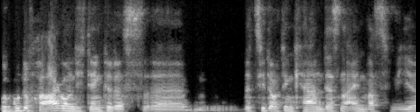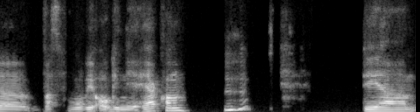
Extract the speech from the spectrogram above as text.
Eine gute Frage und ich denke, das äh, bezieht auch den Kern dessen ein, was wir, was, wo wir originär herkommen. Mhm. Der,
